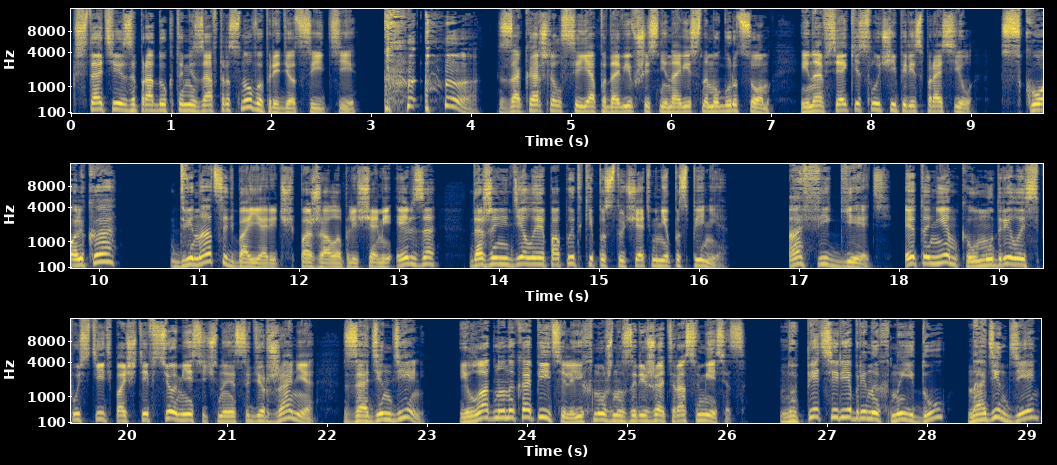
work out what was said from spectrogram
Кстати, за продуктами завтра снова придется идти». Закашлялся я, подавившись ненавистным огурцом, и на всякий случай переспросил — «Сколько?» «Двенадцать, боярич», — пожала плечами Эльза, даже не делая попытки постучать мне по спине. «Офигеть! Эта немка умудрилась спустить почти все месячное содержание за один день. И ладно накопители, их нужно заряжать раз в месяц. Но пять серебряных на еду? На один день?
